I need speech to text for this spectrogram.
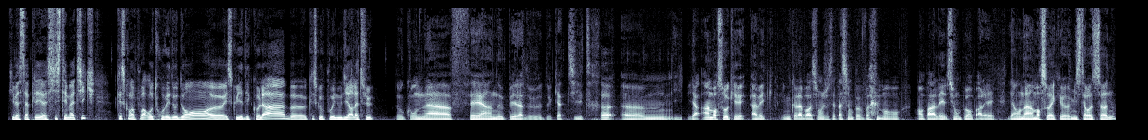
qui va s'appeler euh, Systématique. Qu'est-ce qu'on va pouvoir retrouver dedans Euh, Est-ce qu'il y a des collabs Euh, Qu'est-ce que vous pouvez nous dire là-dessus? Donc on a fait un EP là de, de quatre titres. Euh, Il y a un morceau qui est avec une collaboration. Je sais pas si on peut vraiment en parler, si on peut en parler. Y a, on a un morceau avec euh, Mr Hudson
